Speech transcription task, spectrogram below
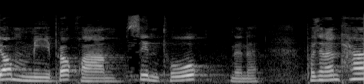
ย่อมมีเพราะความสิ้นทุกเนี่ยนะเพราะฉะนั้นถ้า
